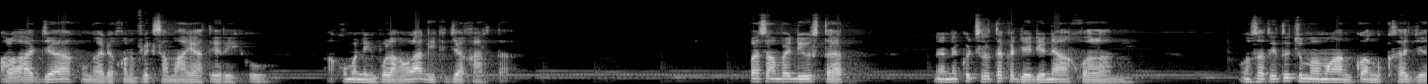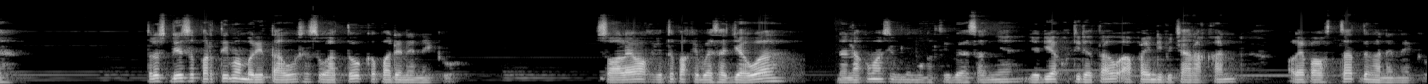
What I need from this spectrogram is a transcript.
Kalau aja aku nggak ada konflik sama ayah tiriku, aku mending pulang lagi ke Jakarta. Pas sampai di Ustadz, nenekku cerita kejadian yang aku alami. Ustadz itu cuma mengangguk-angguk saja. Terus dia seperti memberitahu sesuatu kepada nenekku. Soalnya waktu itu pakai bahasa Jawa dan aku masih belum mengerti bahasanya, jadi aku tidak tahu apa yang dibicarakan oleh Pak Ustadz dengan nenekku.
